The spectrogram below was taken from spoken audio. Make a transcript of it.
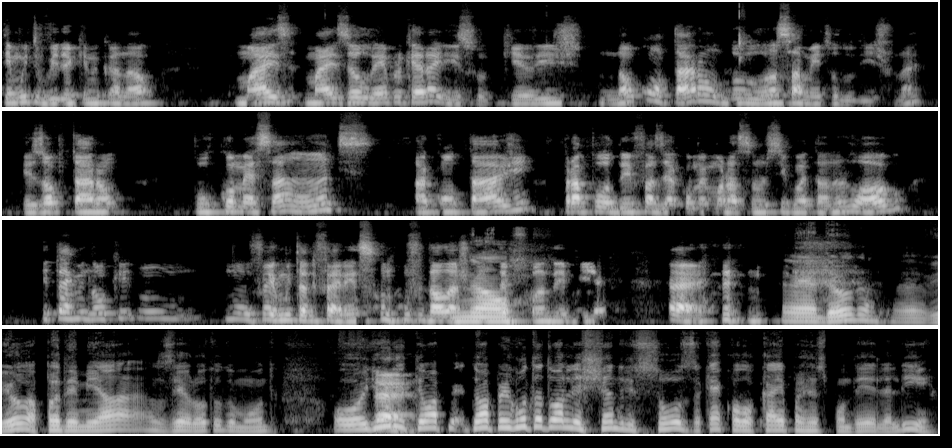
tem muito vídeo aqui no canal, mas, mas eu lembro que era isso, que eles não contaram do lançamento do disco, né? Eles optaram por começar antes a contagem para poder fazer a comemoração dos 50 anos logo, e terminou que não, não fez muita diferença no final das não. contas, pandemia. É. é, deu, é, viu? A pandemia zerou todo mundo. Ô, Yuri, é. tem, uma, tem uma pergunta do Alexandre Souza, quer colocar aí para responder ele ali?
